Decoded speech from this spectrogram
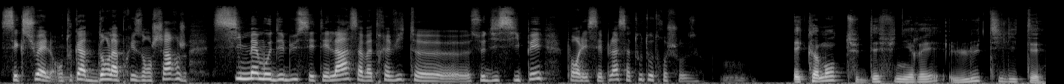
sexuel. En tout cas, dans la prise en charge, si même au début c'était là, ça va très vite se dissiper pour laisser place à toute autre chose. Et comment tu définirais l'utilité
